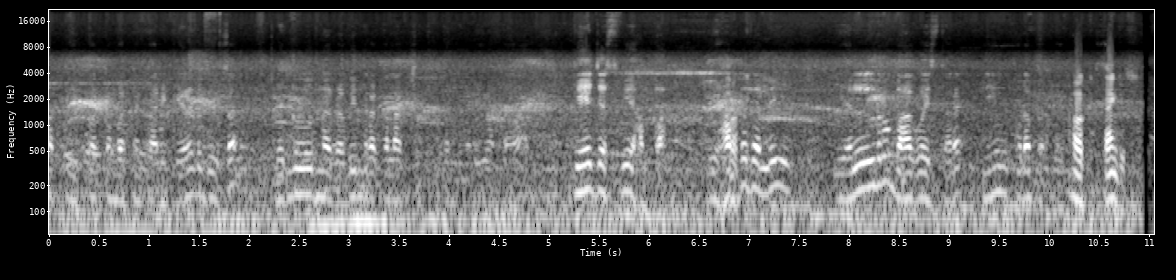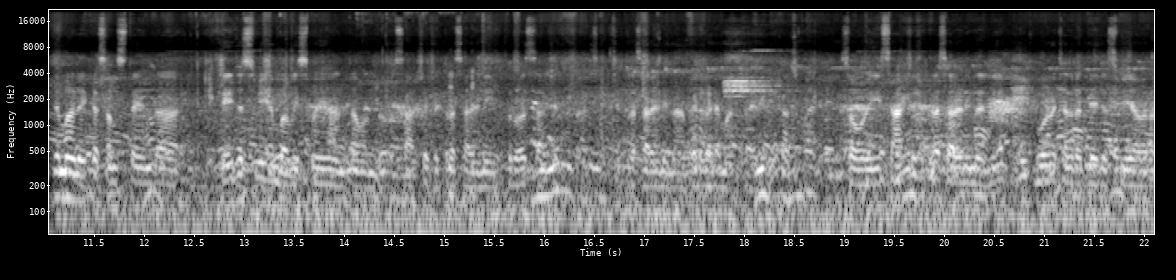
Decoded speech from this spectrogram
ಮತ್ತು ಇಪ್ಪತ್ತೊಂಬತ್ತನೇ ತಾರೀಕು ಎರಡು ದಿವಸ ಬೆಂಗಳೂರಿನ ರವೀಂದ್ರ ಕಲಾಕ್ಷೇತ್ರದಲ್ಲಿ ನಡೆಯುವಂತಹ ತೇಜಸ್ವಿ ಹಬ್ಬ. ಈ ಹಬ್ಬದಲ್ಲಿ ಎಲ್ಲರೂ ಭಾಗವಹಿಸ್ತಾರೆ. ನೀವು ಕೂಡ ಬರಬೇಕು. ಓಕೆ ಥ್ಯಾಂಕ್ ಯು ಮಾಧ್ಯಮಾನೇಕ ಸಂಸ್ಥೆಯಿಂದ ತೇಜಸ್ವಿ ಎಂಬ ವಿಸ್ಮಯ ಅಂತ ಒಂದು ಸಾಕ್ಷ್ಯಚಿತ್ರ ಸರಣಿ ಬೃಹತ್ ಸಾಕ್ಷ್ಯಚಿತ್ರ ಚಿತ್ರ ಸರಣಿನ ಬಿಡುಗಡೆ ಮಾಡ್ತಾ ಇದ್ದೀವಿ. ಸೊ ಈ ಸಾಕ್ಷ್ಯಚಿತ್ರ ಸರಣಿನಲ್ಲಿ ಪೂರ್ಣಚಂದ್ರ ತೇಜಸ್ವಿ ಅವರ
